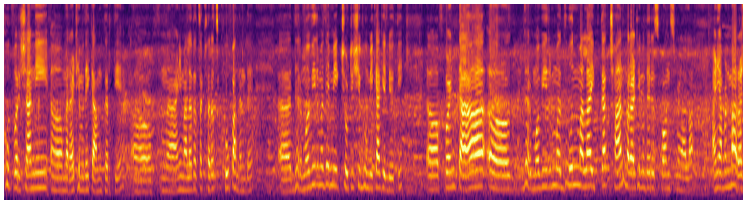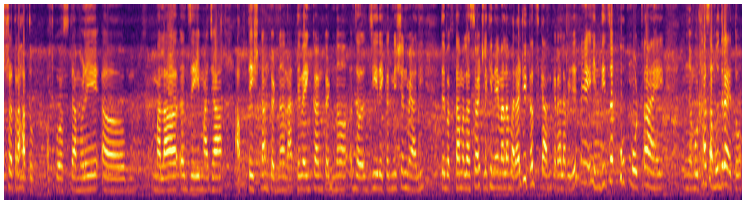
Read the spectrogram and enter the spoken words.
खूप वर्षांनी मराठीमध्ये काम करते आणि मला त्याचा खरंच खूप आनंद आहे. धर्मवीरमध्ये मी एक छोटीशी भूमिका केली होती. पण त्या धर्मवीरमधून मला इतका छान मराठीमध्ये रिस्पॉन्स मिळाला. आणि आपण महाराष्ट्रात राहतो ऑफकोर्स त्यामुळे मला जे माझ्या आप्तेष्टांकडनं नातेवाईकांकडनं ज जी रेकग्निशन मिळाली ते बघता मला असं वाटलं की नाही मला मराठीतच काम करायला पाहिजे. नाही हिंदीचं खूप मोठं आहे मोठा समुद्र आहे तो.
